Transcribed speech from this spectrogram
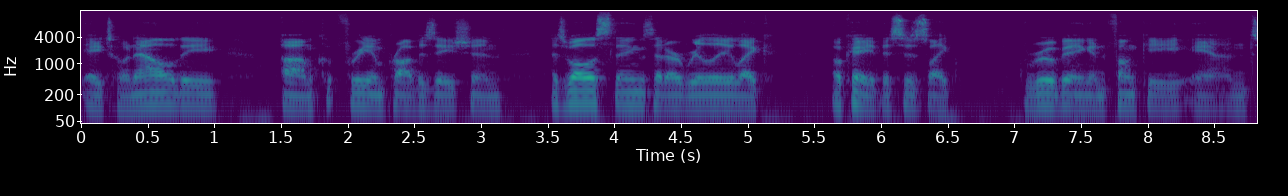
atonality, um, free improvisation, as well as things that are really like, okay, this is like grooving and funky. And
